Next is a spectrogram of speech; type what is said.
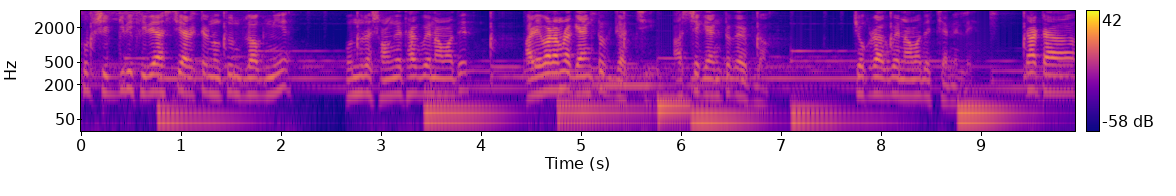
খুব শিগগিরই ফিরে আসছি আর একটা নতুন ব্লগ নিয়ে। বন্ধুরা সঙ্গে থাকবেন আমাদের। আর এবার আমরা গ্যাংটক যাচ্ছি। আসছে গ্যাংটকের ব্লগ চোখ রাখবেন আমাদের চ্যানেলে টাটা!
